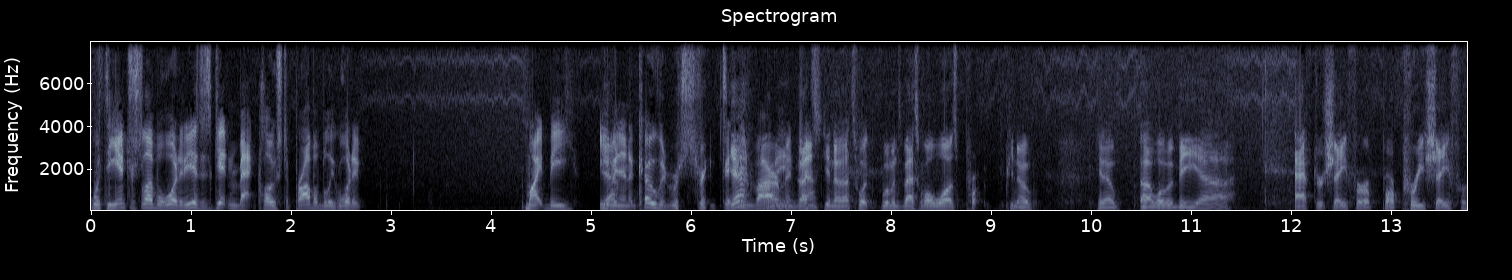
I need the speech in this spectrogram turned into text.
with the interest level what it is, is getting back close to probably what it might be even Yeah. in a COVID restricted yeah, environment. I mean, that's you know that's what women's basketball was. You know, you know uh, what would be uh, after Schaefer or, or pre Schaefer,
